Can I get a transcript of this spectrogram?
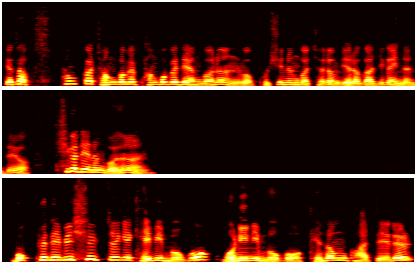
그래서 성과 점검의 방법에 대한 거는 뭐 보시는 것처럼 여러 가지가 있는데요. 키가 되는 거는 목표 대비 실적의 갭이 뭐고 원인이 뭐고 개선 과제를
